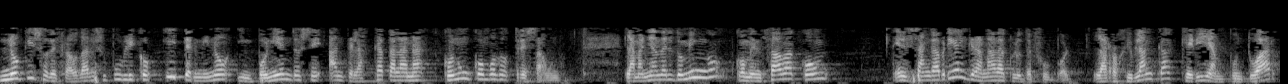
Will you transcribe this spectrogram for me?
no quiso defraudar a su público y terminó imponiéndose ante las catalanas con un cómodo 3 a 1. La mañana del domingo comenzaba con el San Gabriel Granada Club de Fútbol. Las rojiblancas querían puntuar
